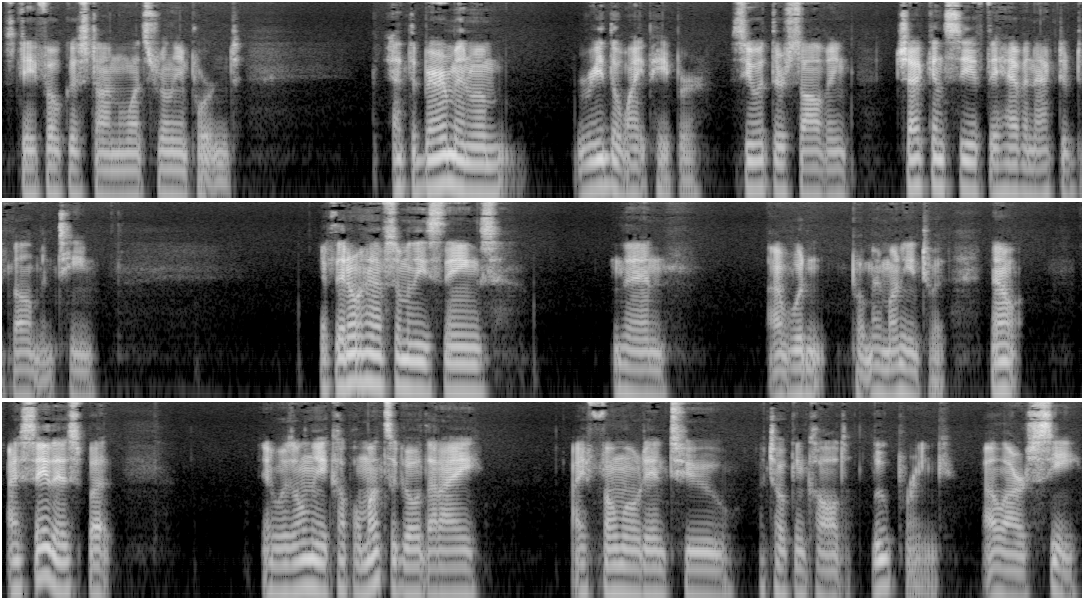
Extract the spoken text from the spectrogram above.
stay focused on what's really important. At the bare minimum, read the white paper, see what they're solving, check and see if they have an active development team. If they don't have some of these things, then I wouldn't put my money into it. Now, I say this, but it was only a couple months ago that I I FOMOed into a token called Loopring, LRC.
